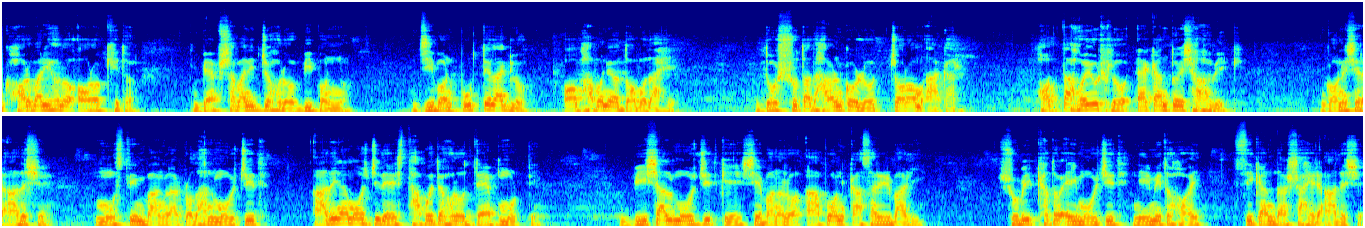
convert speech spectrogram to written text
ঘরবাড়ি হলো অরক্ষিত, ব্যবসা বাণিজ্য হলো বিপন্ন, জীবন পুড়তে লাগল অভাবনীয় দবদাহে। দস্যুতা ধারণ করল চরম আকার। হত্যা হয়ে উঠল একান্তই স্বাভাবিক। গণেশের আদেশে মুসলিম বাংলার প্রধান মসজিদ, আদিনা মসজিদে স্থাপিত হলো দেব মূর্তি বিশাল মসজিদকে সে বানালো আপন কাছারির বাড়ি। সুবিখ্যাত এই মসজিদ নির্মিত হয় সিকান্দার শাহের আদেশে।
